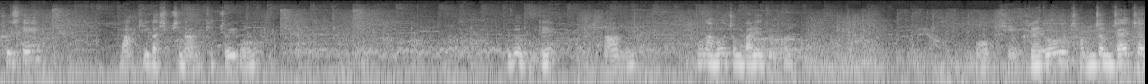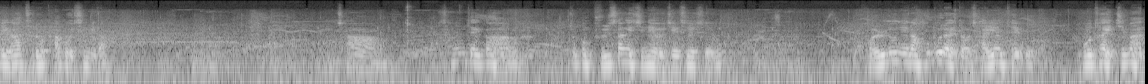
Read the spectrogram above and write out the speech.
크세? 막기가 쉽진 않겠죠 이거? 이걸 근데 나왔네? 통나무 좀 빨리 들걸. 오케이. 그래도 점점 짤짤이가 들어가고 있습니다. 자 상대가 조금 불쌍해지네요 이제 슬슬. 벌룬이나 호그라이더 자이언트 에그 뭐다 있지만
